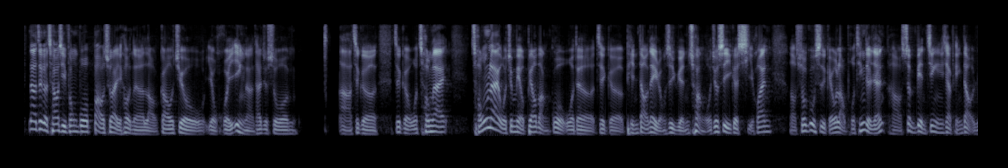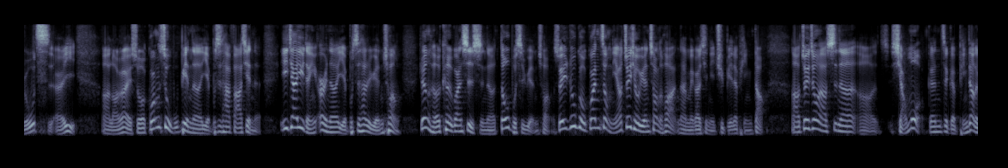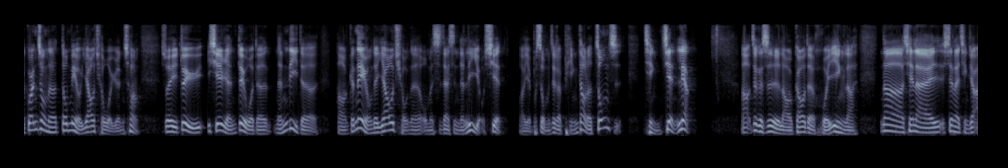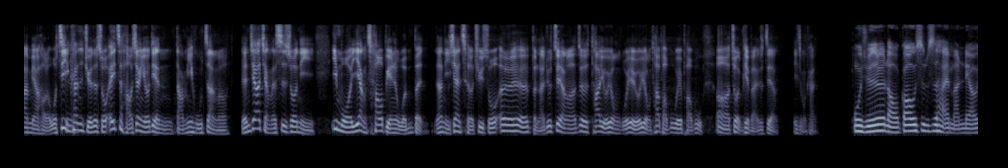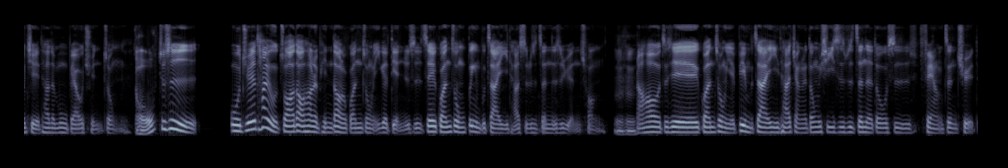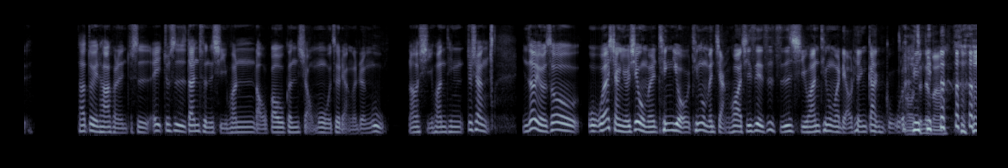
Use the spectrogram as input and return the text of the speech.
那这个抄袭风波爆出来以后呢，老高就有回应了，他就说。啊，这个这个，我从来。从来我就没有标榜过我的这个频道内容是原创，我就是一个喜欢啊说故事给我老婆听的人，好顺便经营一下频道，如此而已啊。老高也说，光速不变呢，也不是他发现的，一加一等于二呢，也不是他的原创，任何客观事实呢都不是原创。所以如果观众你要追求原创的话，那没关系，你去别的频道啊。最重要是呢，啊小莫跟这个频道的观众呢都没有要求我原创，所以对于一些人对我的能力的啊跟内容的要求呢，我们实在是能力有限。啊，也不是我们这个频道的宗旨，请见谅。好，这个是老高的回应了。那先来先来请教阿苗好了，我自己看是觉得说，哎，这好像有点打迷糊仗哦。人家讲的是说你一模一样抄别人的文本，然后你现在扯去说，呃，本来就这样啊，就是他游泳我也游泳，他跑步我也跑步啊，做影片本来就这样，你怎么看？我觉得老高是不是还蛮了解他的目标群众哦，就是。我觉得他有抓到他的频道的观众一个点，就是这些观众并不在意他是不是真的是原创，嗯哼，然后这些观众也并不在意他讲的东西是不是真的都是非常正确的。他对他可能就是哎，就是单纯的喜欢老高跟小莫这两个人物，然后喜欢听，就像。你知道有时候我我在想，有些我们听友听我们讲话，其实也是只是喜欢听我们聊天干股。哦，真的吗？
